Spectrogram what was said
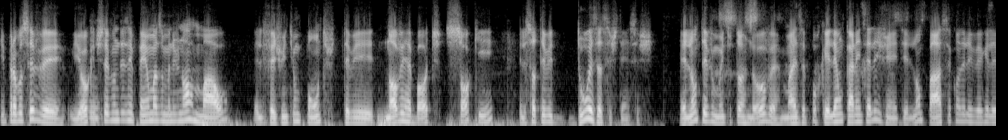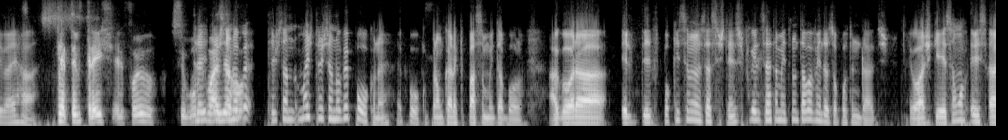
E, e para você ver, o Jokic Sim. teve um desempenho mais ou menos normal. Ele fez 21 pontos, teve 9 rebotes, só que ele só teve duas assistências. Ele não teve muito turnover, mas é porque ele é um cara inteligente. Ele não passa quando ele vê que ele vai errar. É, teve três. Ele foi o segundo três, que mais três errou. Turnover, mas três turnover é pouco, né? É pouco para um cara que passa muita bola. Agora, ele teve pouquíssimas assistências porque ele certamente não estava vendo as oportunidades. Eu acho que esse é uma. Esse, a,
